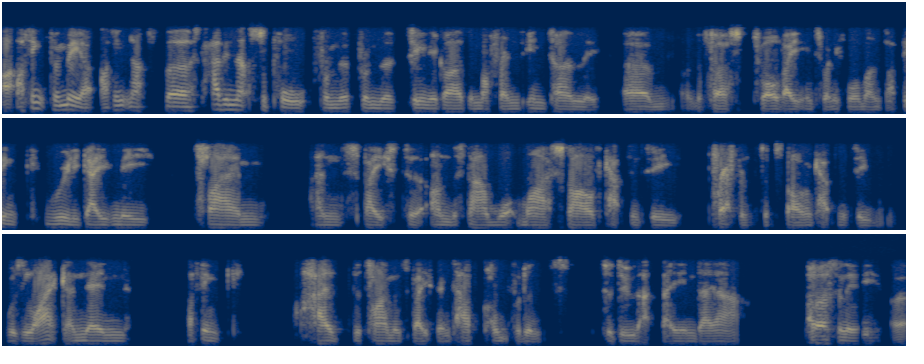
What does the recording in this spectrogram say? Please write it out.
I, I, think for me, I, I, think that first having that support from the from the senior guys and my friends internally. Um, the first 12, 18, 24 months, I think really gave me time and space to understand what my style of captaincy, preference of style and captaincy was like. And then I think I had the time and space then to have confidence to do that day in, day out. Personally, uh,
